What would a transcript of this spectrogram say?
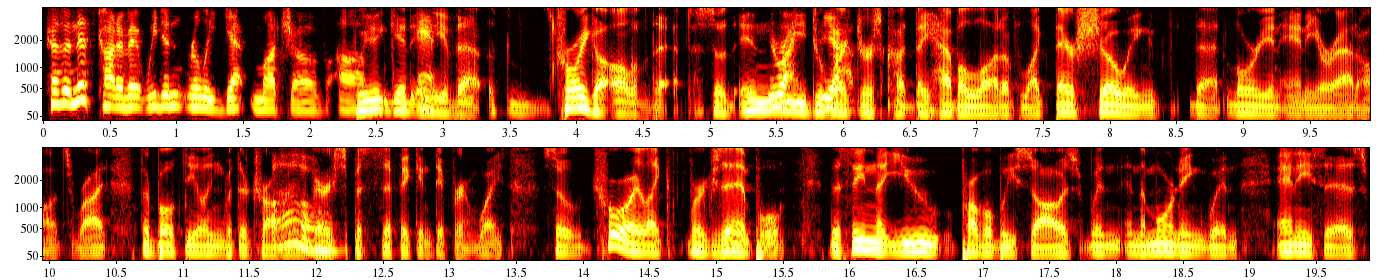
because in this cut of it, we didn't really get much of. Um, we didn't get any of that. Troy got all of that. So in You're the right, yeah. director's cut, they have a lot of like they're showing that Laurie and Annie are at odds, right? They're both dealing with their trauma in Oh. very specific and different ways. So Troy, like for example, the scene that you probably saw is when in the morning when Annie says,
